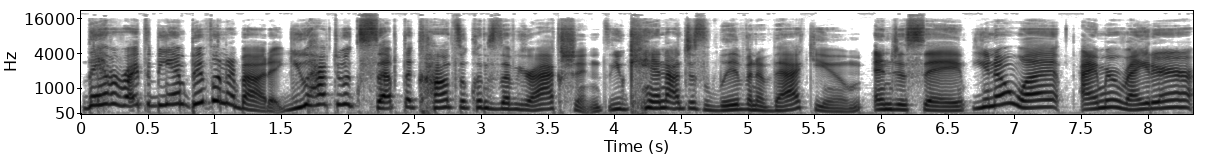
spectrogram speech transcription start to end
they have a right to be ambivalent about it. You have to accept the consequences of your actions. You cannot just live in a vacuum and just say, you know what? I'm a writer.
